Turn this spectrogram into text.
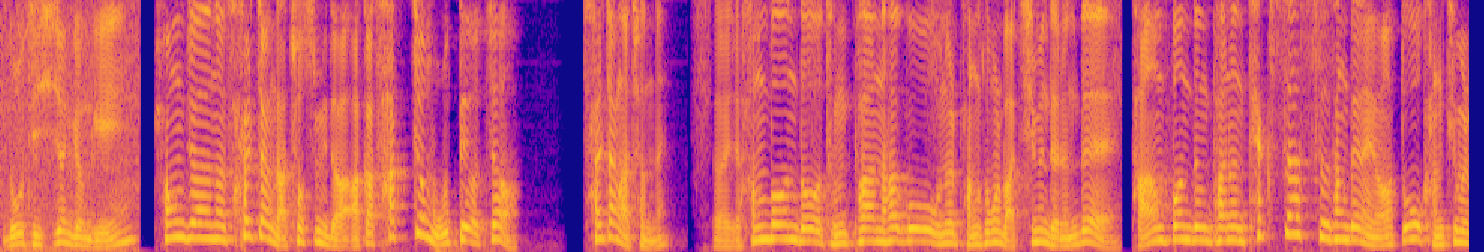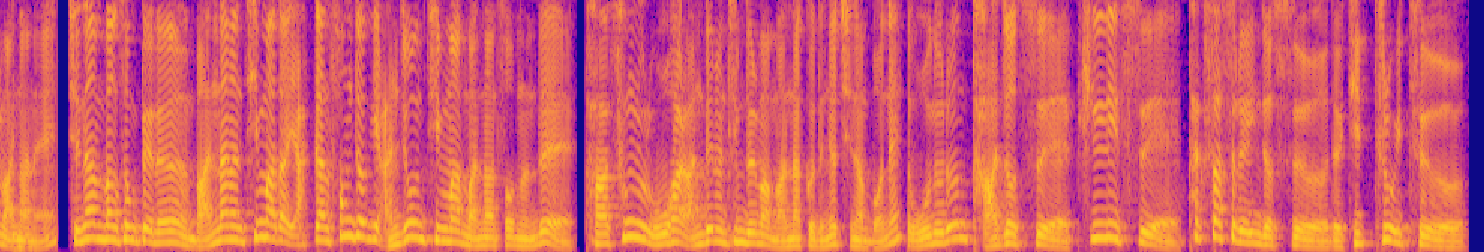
노 디시전 경기. 평자는 살짝 낮췄습니다. 아까 4.5대였죠? 살짝 낮췄네. 자, 이제 한 번 더 등판하고 오늘 방송을 마치면 되는데 다음번 등판은 텍사스 상대네요. 또 강팀을 만나네. 지난 방송 때는 만나는 팀마다 약간 성적이 안 좋은 팀만 만났었는데 다 승률 5할 안 되는 팀들만 만났거든요. 지난번에. 오늘은 다저스에 필리스에 텍사스 레인저스, 네, 디트로이트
